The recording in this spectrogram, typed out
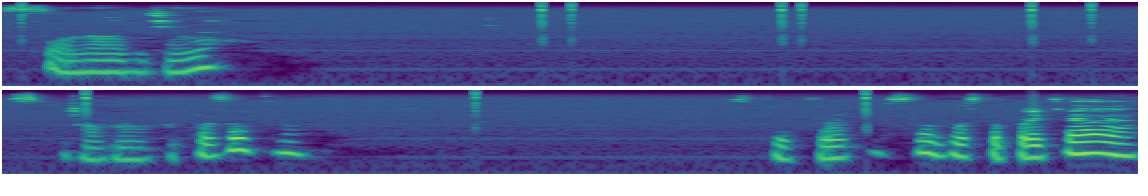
це на один. Спробую показати. Так, все просто притягаю.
